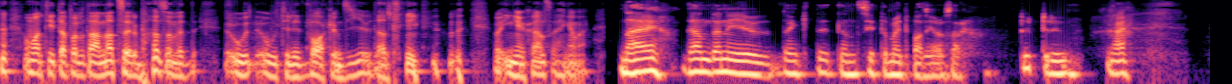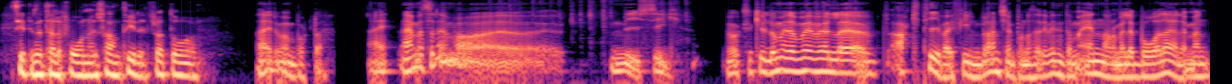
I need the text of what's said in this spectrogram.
om man tittar på något annat så är det bara som ett otydligt bakgrundsljud allting. Och ingen chans att hänga med. Nej, den, den är ju, den, den sitter man inte bara ner och så här. Du, du, du. Nej. Sitter med telefonen samtidigt för att då. Nej, då var borta. Nej, nej men så den var uh, mysig. Det var också kul. De är, de är väl uh, aktiva i filmbranschen på något sätt. Jag vet inte om en av dem eller båda är det. Men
